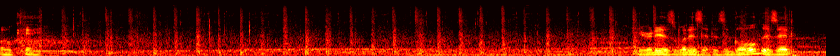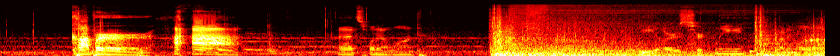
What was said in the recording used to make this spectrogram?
Okay. Here it is. What is it? Is it gold? Is it copper? Ha ha! That's what I want. We are certainly running along.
